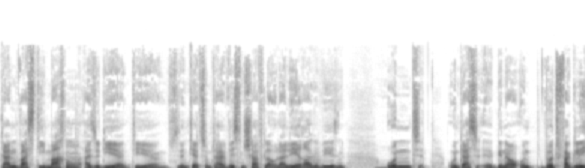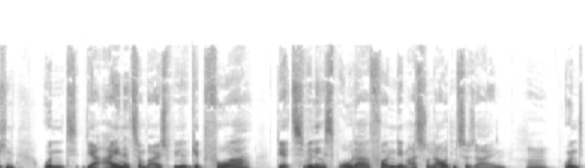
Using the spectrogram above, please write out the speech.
dann was die machen. Also die, die sind ja zum Teil Wissenschaftler oder Lehrer gewesen und, und das, äh, genau, und wird verglichen. Und der eine zum Beispiel gibt vor, der Zwillingsbruder von dem Astronauten zu sein. Hm. Und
